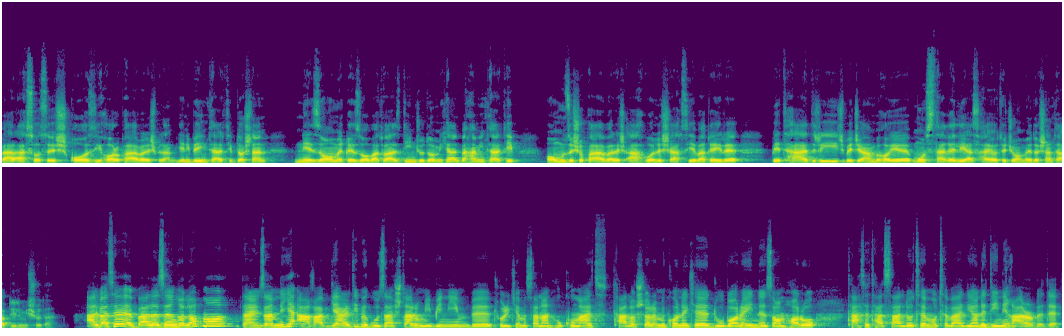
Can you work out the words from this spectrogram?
بر اساسش قاضی ها رو پرورش بدن. یعنی به این ترتیب داشتن نظام قضاوت رو از دین جدا می‌کرد به همین ترتیب آموزش و پرورش احوال شخصی و غیره به تدریج به جنبه های مستقلی از حیات جامعه داشتن تبدیل می شدن. البته بعد از انقلاب ما در این زمینه عقبگردی به گذشته رو می‌بینیم به طوری که مثلا حکومت تلاش داره می‌کنه که دوباره این نظام ها رو تحت تسلط متولیان دینی قرار بده.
